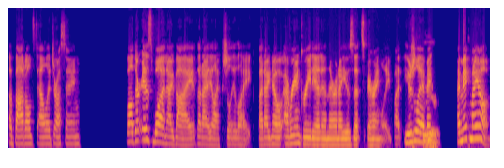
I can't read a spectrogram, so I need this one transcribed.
a bottled salad dressing. Well, there is one I buy that I actually like, but I know every ingredient in there and I use it sparingly. But usually I make you. I make my own.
